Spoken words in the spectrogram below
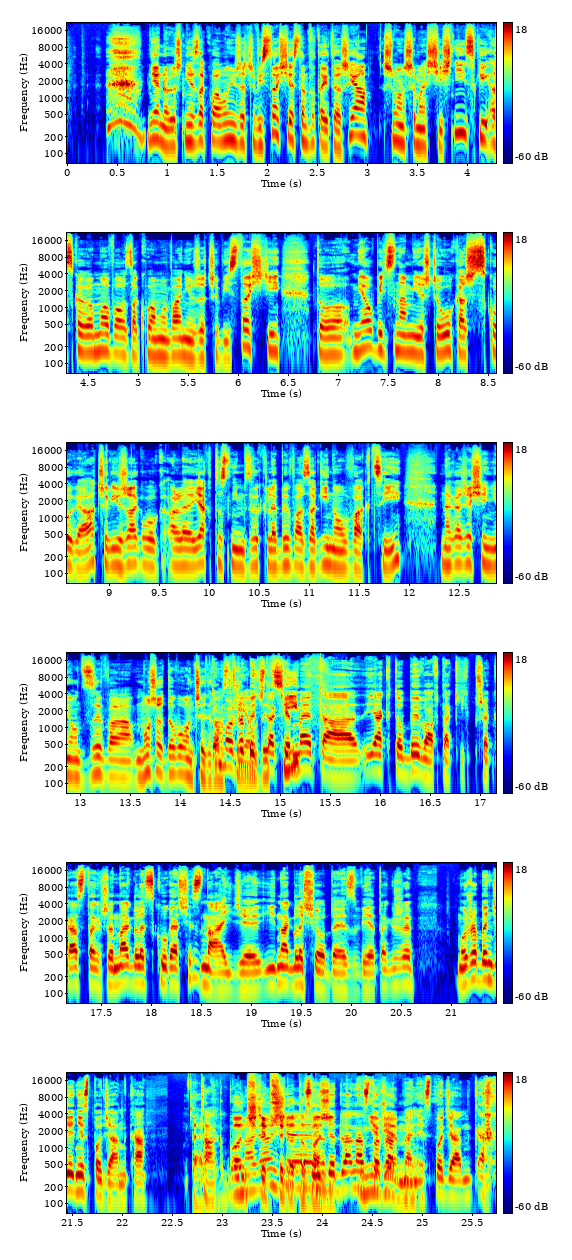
Nie no, już nie zakłamuj rzeczywistości, jestem tutaj też ja, Szymon Szymaś-Cieśliński, a skoro mowa o zakłamywaniu rzeczywistości, to miał być z nami jeszcze Łukasz Skóra, czyli Żarłok, ale jak to z nim zwykle bywa, zaginął w akcji. Na razie się nie odzywa, może dołączy do to nas może być audycji. takie meta, jak to bywa w takich przekastach, że nagle Skóra się znajdzie i nagle się odezwie, także może będzie niespodzianka. Tak, tak bądźcie przygotowani. Będzie dla nas to żadna niespodzianka.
